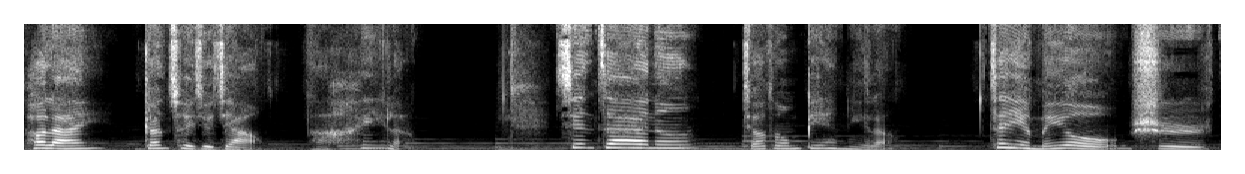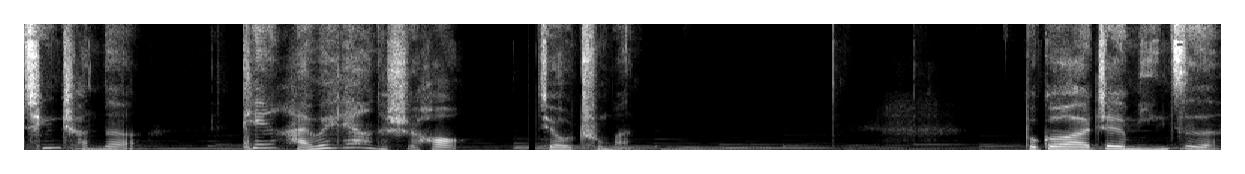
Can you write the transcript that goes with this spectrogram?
后来干脆就叫“麻黑”了。现在呢，交通便利了，再也没有是清晨的天还未亮的时候就出门。不过这个名字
